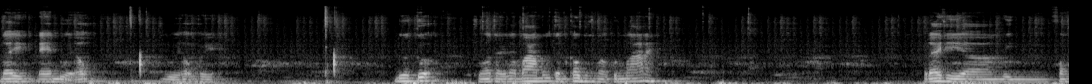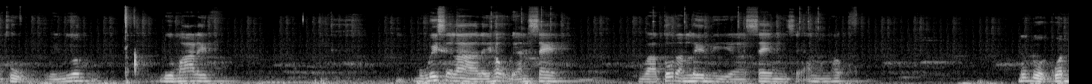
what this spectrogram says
Đây, đen đuổi hậu đuổi hậu về. Đưa tượng, chúng ta thấy là ba mũi tấn công vào quân mã này. Ở đây thì à, mình phòng thủ với nước, đưa mã lên. Mục đích sẽ là lấy hậu để ăn xe. Và tốt ăn lên thì à, xe mình sẽ ăn hậu. Lúc đổi quân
